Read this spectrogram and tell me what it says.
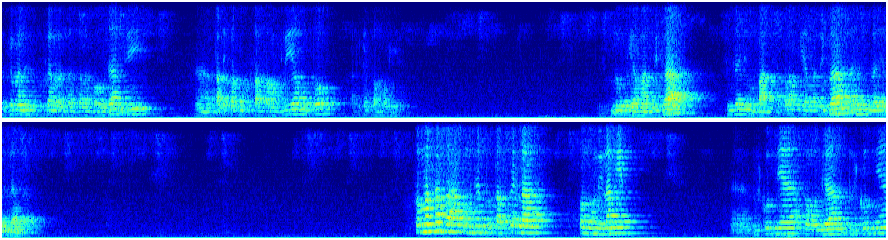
Bagaimana disebutkan oleh Salah Fauzan di uh, Tarikat Mukhtasar beliau untuk Akidah Tahawiyah. Sebelum kiamat tiba, jumlahnya empat. Setelah kiamat tiba, dan jumlahnya delapan. Kemudian kemudian bertasbihlah penghuni langit ya, berikutnya kemudian berikutnya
